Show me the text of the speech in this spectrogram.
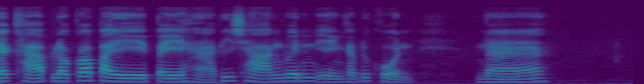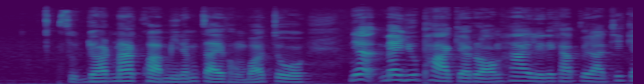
นะครับแล้วก็ไปไปหาพี่ช้างด้วยนั่นเองครับทุกคนนะสุดยอดมากความมีน้ำใจของบอสโจ เนี่ยแม่ยุพาแกร้องไห้เลยนะครับ เวลาที่แก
